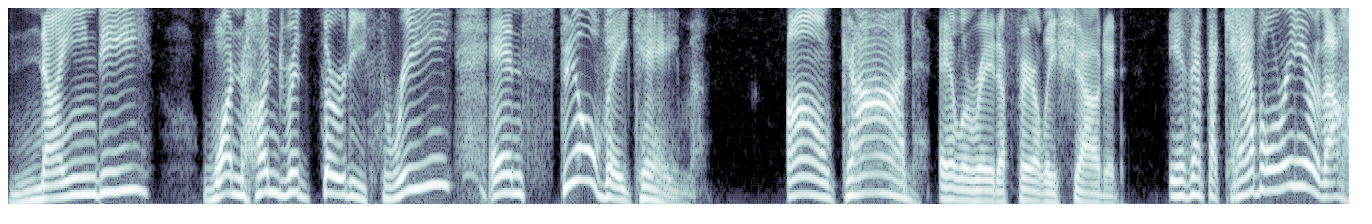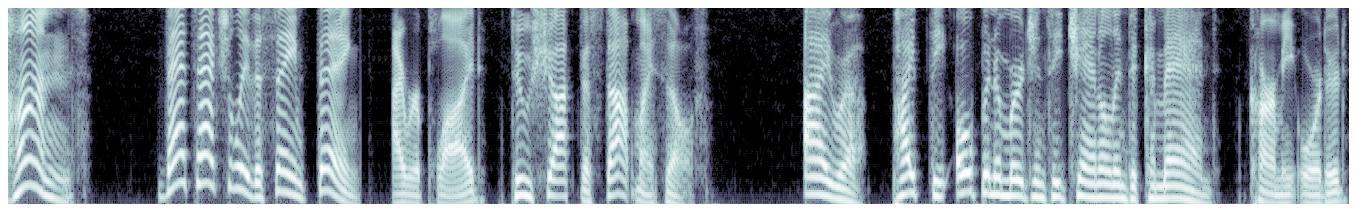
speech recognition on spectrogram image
90, 133, and still they came. Oh, God, Ailoreda fairly shouted. Is it the cavalry or the Huns? That's actually the same thing, I replied, too shocked to stop myself. Ira, pipe the open emergency channel into command, Carmi ordered.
